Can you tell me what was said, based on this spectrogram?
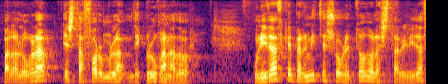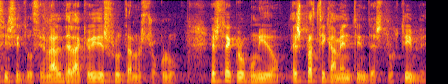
para lograr esta fórmula de club ganador, Unidad que permite sobre todo la estabilidad institucional de la que hoy disfruta nuestro club. Este club unido es prácticamente indestructible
